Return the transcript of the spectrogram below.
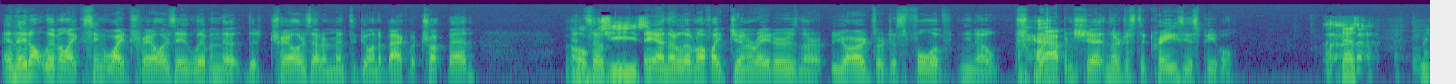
and they don't live in like single wide trailers. They live in the, the trailers that are meant to go in the back of a truck bed. And Oh, so- jeez. Yeah, and they're living off like generators, and their yards are just full of you know scrap and shit, and they're just the craziest people. Des- man,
